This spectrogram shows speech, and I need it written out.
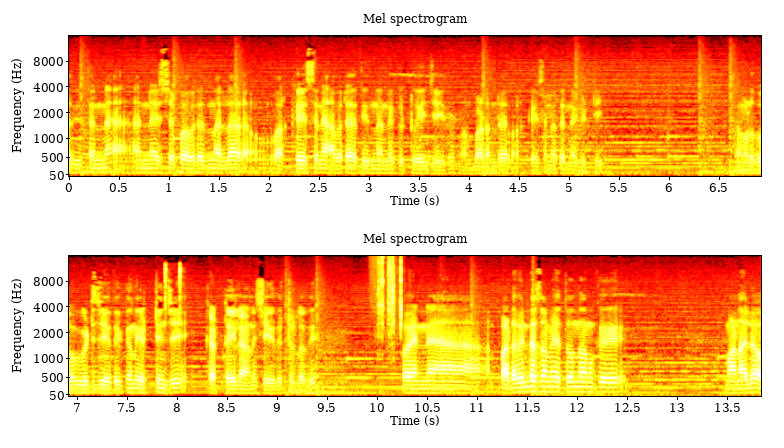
അതിൽ തന്നെ അന്വേഷിച്ചപ്പോൾ അവർ നല്ല വർക്കേഴ്സിനെ അവരെ അതിൽ നിന്ന് തന്നെ കിട്ടുകയും ചെയ്തു. മമ്പാടന്റെ വർക്കേഴ്സിനെ തന്നെ കിട്ടി. നമ്മളിപ്പോൾ വീട്ടിൽ ചെയ്തേക്കുന്ന എട്ടിഞ്ച് കട്ടയിലാണ് ചെയ്തിട്ടുള്ളത്. പിന്നെ പടവിന്റെ സമയത്തൊന്നും നമുക്ക് മണലോ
